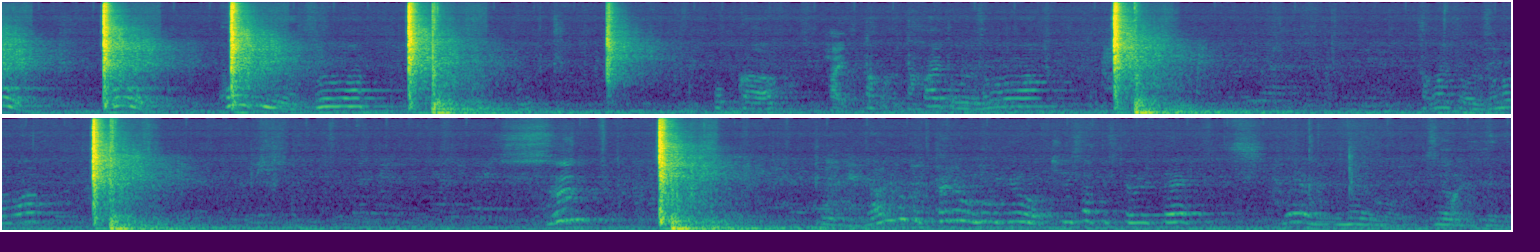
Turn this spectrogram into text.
う、こう、こういうふうに、そのまま。こっから、はい高高いところでそのまま。高いところでそのまま。スッ。なるべく手の動きを小さくしておい。て、で、目を強く出る。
